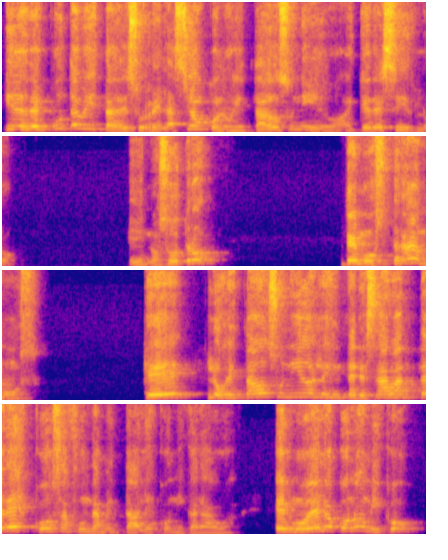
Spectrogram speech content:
Y desde el punto de vista de su relación con los Estados Unidos, hay que decirlo, eh, nosotros demostramos que los Estados Unidos les interesaban tres cosas fundamentales con Nicaragua. El modelo económico,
